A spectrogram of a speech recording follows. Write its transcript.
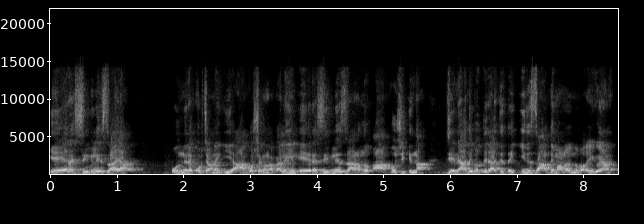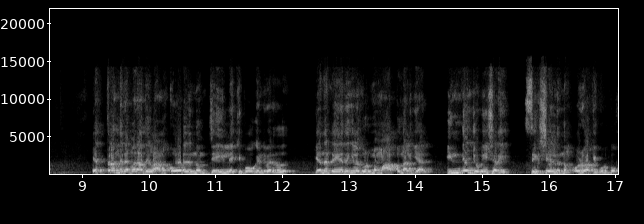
ഏറെ സിവിലൈസ്ഡായ ഒന്നിനെ കുറിച്ചാണ് ഈ ആഘോഷങ്ങൾ നടക്കുക അല്ലെങ്കിൽ ഏറെ സിവിലൈസ്ഡ് ആണെന്ന് ആഘോഷിക്കുന്ന ജനാധിപത്യ രാജ്യത്ത് ഇത് സാധ്യമാണ് എന്ന് പറയുകയാണ്. എത്ര നിരപരാധികളാണ് കോടതിയിൽ നിന്നും ജയിലിലേക്ക് പോകേണ്ടി വരുന്നത്? എന്നിട്ട് ഏതെങ്കിലും കുടുംബം മാപ്പ് നൽകിയാൽ ഇന്ത്യൻ ജുഡീഷ്യറി ശിക്ഷയിൽ നിന്നും ഒഴിവാക്കി കൊടുക്കും.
